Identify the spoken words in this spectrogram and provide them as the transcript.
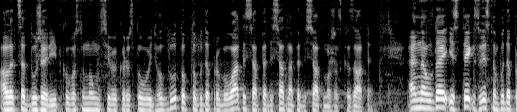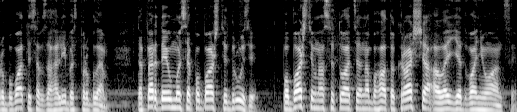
Але це дуже рідко, в основному всі використовують голду, тобто буде пробиватися 50 на 50, можна сказати. НЛД і стик, звісно, буде пробуватися взагалі без проблем. Тепер дивимося по башті, друзі. По башті в нас ситуація набагато краща, але є два нюанси.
